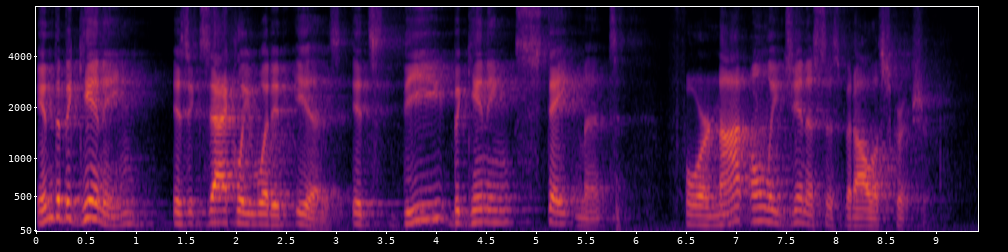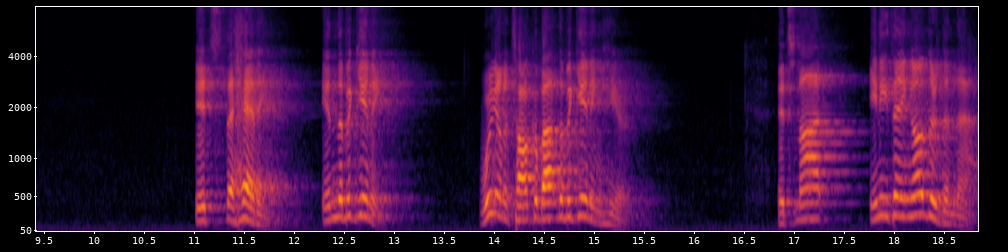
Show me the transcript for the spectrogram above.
in the beginning is exactly what it is it's the beginning statement for not only Genesis, but all of Scripture. It's the heading in the beginning. We're going to talk about the beginning here. It's not anything other than that.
